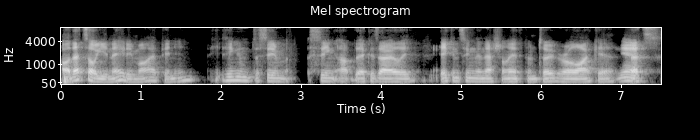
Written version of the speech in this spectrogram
Oh, that's all you need, in my opinion. Think him to sing sing up there, because Cazaly. He can sing the national anthem too, for all I care. Yeah. that's.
